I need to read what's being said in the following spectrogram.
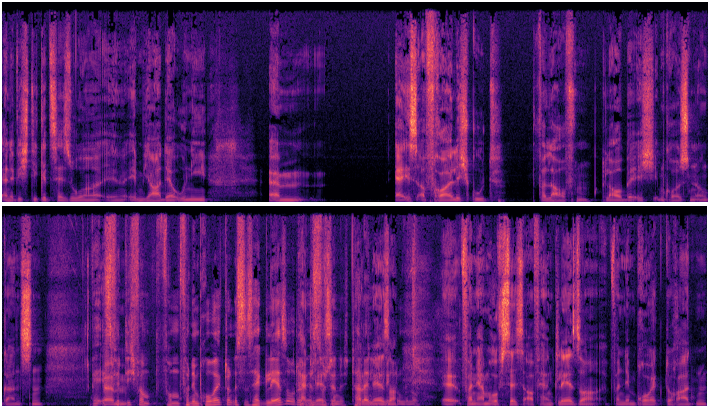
eine wichtige Zäsur äh, im Jahr der Uni. Ähm, er ist erfreulich gut verlaufen, glaube ich, im Großen und Ganzen. Wer ist für dich vom, vom, von dem Prorektor? Ist das Herr Gläser oder Herr Gläser, zuständig? Herr Gläser genau. äh, von Herrn Hofses auf Herrn Gläser, von den Prorektoraten.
